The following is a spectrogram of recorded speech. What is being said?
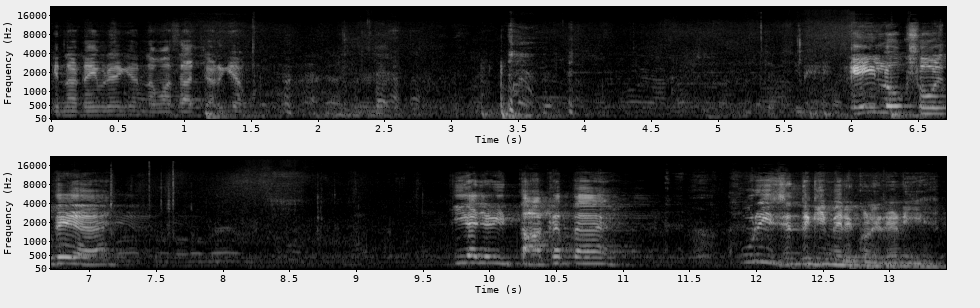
ਕਿੰਨਾ ਟਾਈਮ ਰਹਿ ਗਿਆ? ਨਵਾਂ ਸਾਲ ਚੜ ਗਿਆ ਹੁਣ। ਕਈ ਲੋਕ ਸੋਚਦੇ ਆ ਕਿ ਆ ਜਿਹੜੀ ਤਾਕਤ ਹੈ, ਪੂਰੀ ਜ਼ਿੰਦਗੀ ਮੇਰੇ ਕੋਲ ਰਹਿਣੀ ਹੈ।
